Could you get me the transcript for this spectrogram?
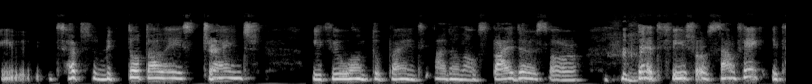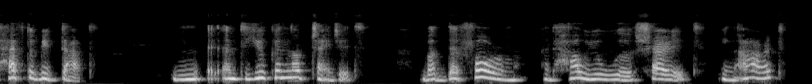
It has to be totally strange. If you want to paint, I don't know, spiders or dead fish or something, it have to be that. And you cannot change it. But the form and how you will share it in art,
